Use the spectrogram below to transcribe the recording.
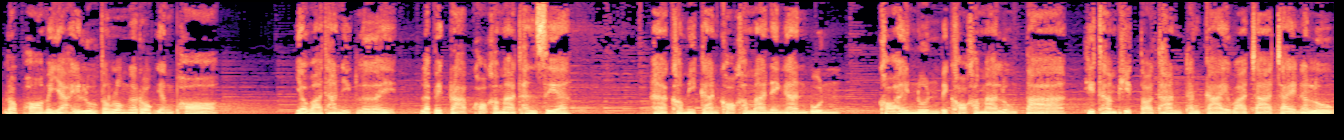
เพราะพ่อไม่อยากให้ลูกต้องลงนรกอย่างพ่อ อย่าว่าท่านอีกเลย และไปกราบขอขมาท่านเสีย หากเขามีการขอขมาในงานบุญ ขอให้นุ่นไปขอขมาหลวงตาที่ทำผิดต่อท่านทั้งกายวาจาใจนะลูก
